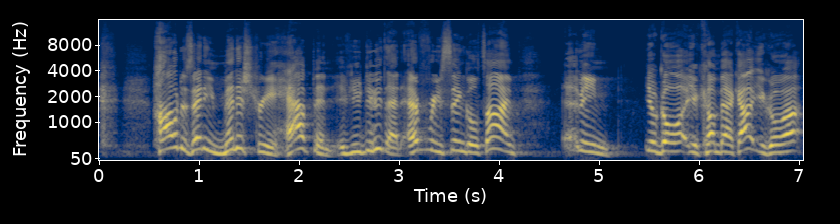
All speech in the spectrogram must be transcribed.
How does any ministry happen if you do that every single time? I mean, you'll go out, you come back out, you go out,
